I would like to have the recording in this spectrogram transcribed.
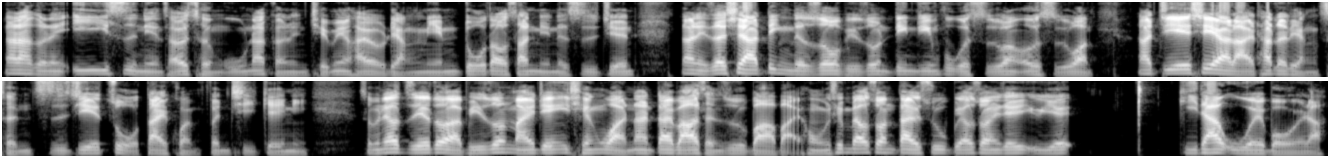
那它可能一一四年才会成屋，那可能前面还有两年多到三年的时间。那你在下定的时候，比如说你定金付个十万二十万，那接下来它的两层直接做贷款分期给你，什么叫直接做啊？比如说买一间一千万，那你贷八成是不是八百？我们先不要算贷书，不要算一些语言 其他无为不为啦，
